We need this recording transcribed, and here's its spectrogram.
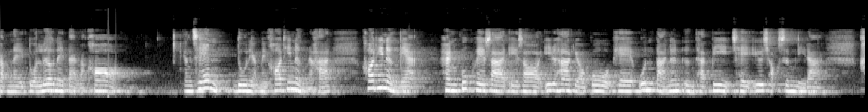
กับในตัวเลือกในแต่ละข้อ อย่างเช่น ดูเนี่ยในข้อที่1นนะคะ ข้อที่ 1 เนี่ยฮันกุกเควซาเอซออิลฮาเดียโกเพอุนตาเนินอึงทัปปี้เชอิลช็อกซึมนีดา ค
